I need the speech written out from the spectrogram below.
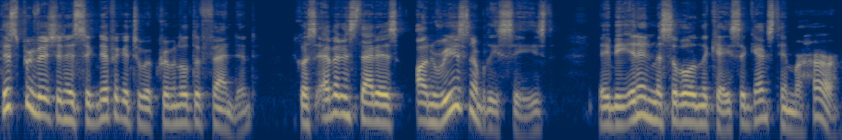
This provision is significant to a criminal defendant because evidence that is unreasonably seized may be inadmissible in the case against him or her.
